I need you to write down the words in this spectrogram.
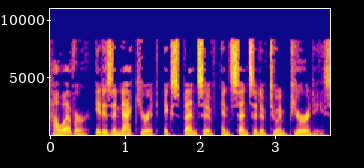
However, it is inaccurate, expensive, and sensitive to impurities.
